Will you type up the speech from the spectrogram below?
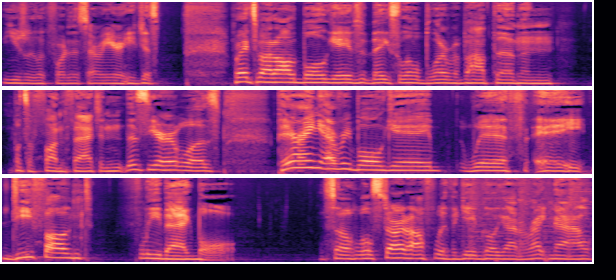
usually look forward to this every year. He just writes about all the bowl games. It makes a little blurb about them and puts a fun fact. And this year it was pairing every bowl game with a defunct Fleabag Bowl. So we'll start off with the game going on right now.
